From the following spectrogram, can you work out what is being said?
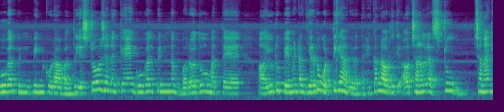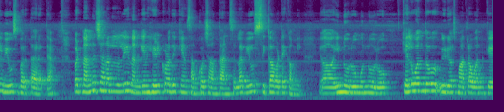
ಗೂಗಲ್ ಪಿನ್ ಪಿನ್ ಕೂಡ ಬಂತು. ಎಷ್ಟೋ ಜನಕ್ಕೆ ಗೂಗಲ್ ಪಿನ್ ಬರೋದು ಮತ್ತು ಯೂಟ್ಯೂಬ್ ಪೇಮೆಂಟ್ ಆಗಿ ಎರಡು ಒಟ್ಟಿಗೆ ಆಗಿರುತ್ತೆ. ಯಾಕಂದರೆ ಅವ್ರಿಗೆ ಅವ್ರ ಚಾನಲ್ ಅಷ್ಟು ಚೆನ್ನಾಗಿ ವ್ಯೂಸ್ ಬರ್ತಾ ಇರುತ್ತೆ. ಬಟ್ ನನ್ನ ಚಾನಲಲ್ಲಿ ನನಗೇನು ಹೇಳ್ಕೊಳ್ಳೋದಕ್ಕೆ ಏನು ಸಂಕೋಚ ಅಂತ ಅನಿಸಲ್ಲ. ವ್ಯೂಸ್ ಸಿಕ್ಕಾಬಟ್ಟೆ ಕಮ್ಮಿ. ಇನ್ನೂರು, ಮುನ್ನೂರು, ಕೆಲವೊಂದು ವೀಡಿಯೋಸ್ ಮಾತ್ರ ಒನ್ ಕೆ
